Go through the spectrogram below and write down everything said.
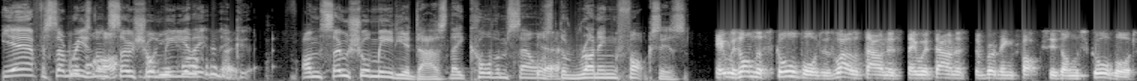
Yeah, for some reason on social What are you media, they, they- on social media, Daz, they call themselves Yeah. the Running Foxes. It was on the scoreboard as well, down as they were down as the running foxes on the scoreboard.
